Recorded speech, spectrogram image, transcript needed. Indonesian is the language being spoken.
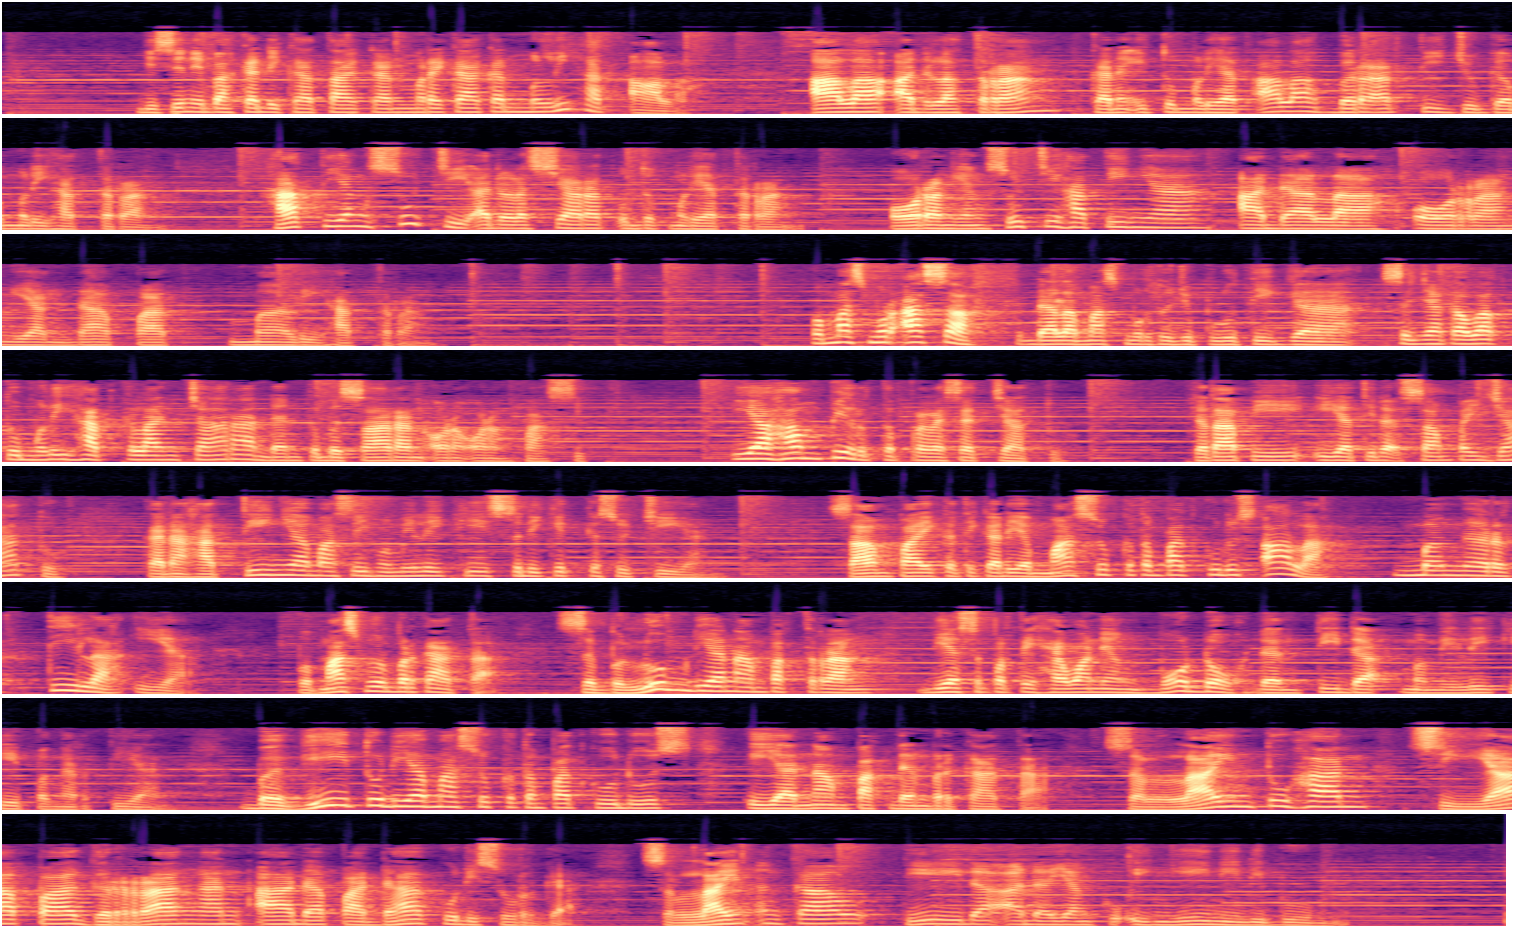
Di sini bahkan dikatakan mereka akan melihat Allah. Allah adalah terang, karena itu melihat Allah berarti juga melihat terang. Hati yang suci adalah syarat untuk melihat terang. Orang yang suci hatinya adalah orang yang dapat melihat terang. Pemasmur Asaf dalam Mazmur 73 sejak waktu melihat kelancaran dan kebesaran orang-orang fasik. Ia hampir terpeleset jatuh. Tetapi ia tidak sampai jatuh karena hatinya masih memiliki sedikit kesucian. Sampai ketika dia masuk ke tempat kudus Allah, mengertilah ia. Pemasmur berkata, Sebelum dia nampak terang, dia seperti hewan yang bodoh dan tidak memiliki pengertian. Begitu dia masuk ke tempat kudus, ia nampak dan berkata, "Selain Tuhan, siapa gerangan ada padaku di surga? Selain Engkau, tidak ada yang kuingini di bumi."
